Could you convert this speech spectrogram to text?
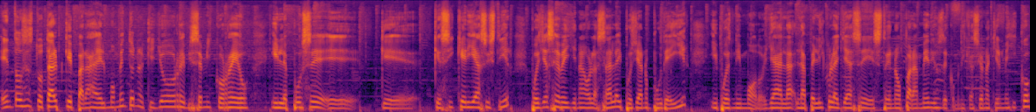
Entonces, total, que para el momento en el que yo revisé mi correo y le puse eh, que, que sí quería asistir, pues ya se había llenado la sala y pues ya no pude ir y pues ni modo, ya la, la película ya se estrenó para medios de comunicación aquí en México,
